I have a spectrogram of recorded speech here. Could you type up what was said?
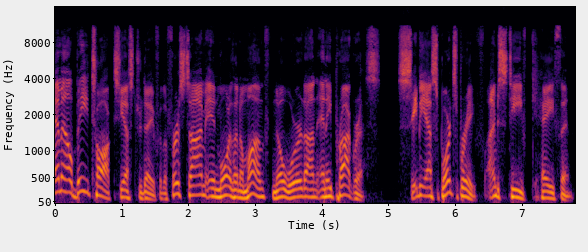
MLB talks yesterday for the first time in more than a month. No word on any progress. CBS Sports Brief. I'm Steve Kathan.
